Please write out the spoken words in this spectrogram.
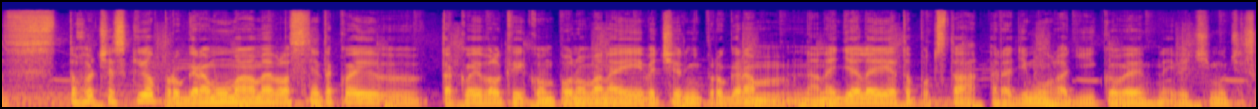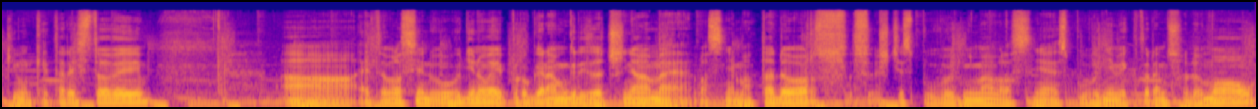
Z toho českého programu máme vlastně takový, takový velký komponovaný večerní program na neděli. Je to podsta Radimu Hladíkovi, největšímu českému kytaristovi. A je to vlastně dvouhodinový program, kdy začínáme vlastně Matadors, ještě s původníma vlastně, s původním Viktorem Sodomou.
